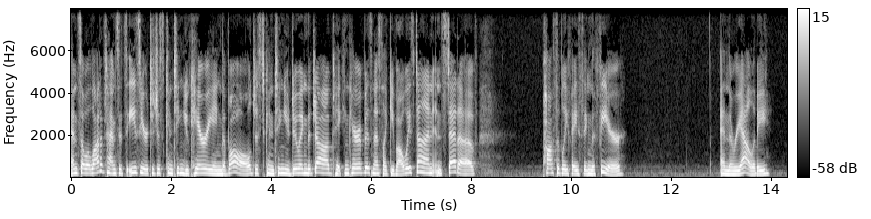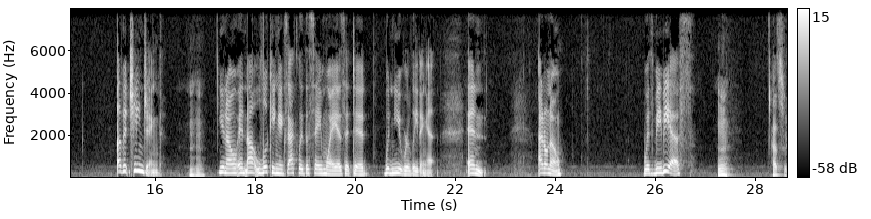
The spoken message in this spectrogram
And so a lot of times it's easier to just continue carrying the ball, just continue doing the job, taking care of business like you've always done, instead of possibly facing the fear and the reality of it changing. Mm-hmm. You know, it not looking exactly the same way as it did when you were leading it. And I don't know. With VBS, Mm. That's a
